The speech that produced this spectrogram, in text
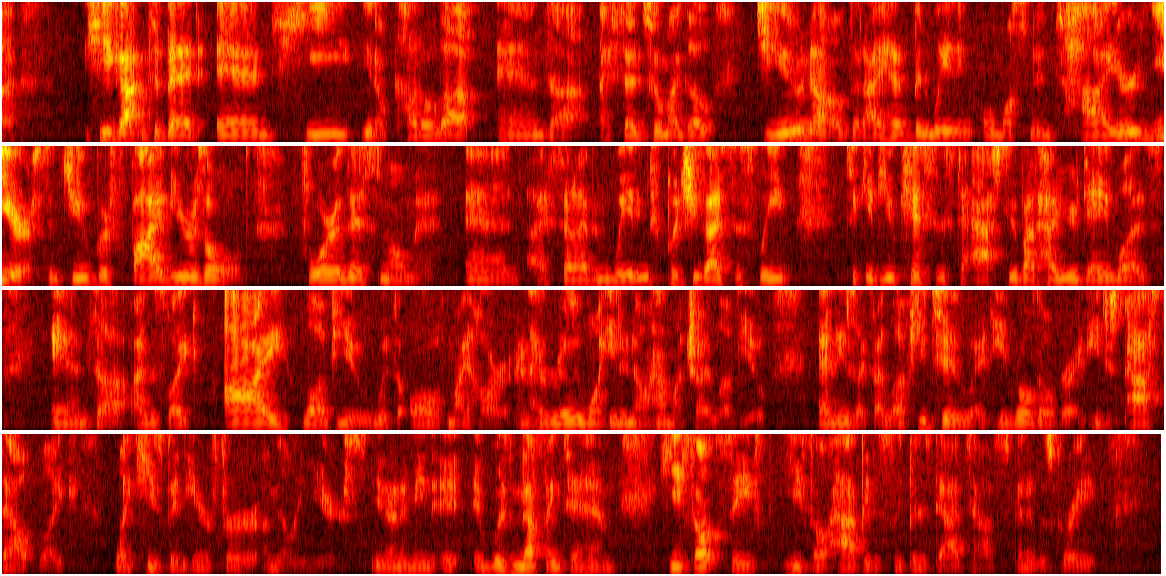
he got into bed and he, you know, cuddled up and uh, I said to him, I go, do you know that I have been waiting almost an entire year since you were five years old for this moment? And I said, I've been waiting to put you guys to sleep, to give you kisses, to ask you about how your day was. And uh, I was like, I love you with all of my heart, and I really want you to know how much I love you. And he's like, I love you too. And he rolled over and he just passed out like like he's been here for a million years. You know what I mean? It, it was nothing to him. He felt safe. He felt happy to sleep at his dad's house, and it was great.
